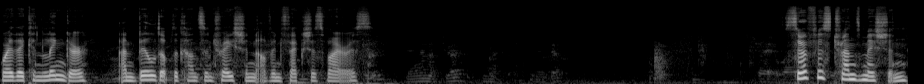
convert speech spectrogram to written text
where they can linger and build up the concentration of infectious virus. Surface transmission,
